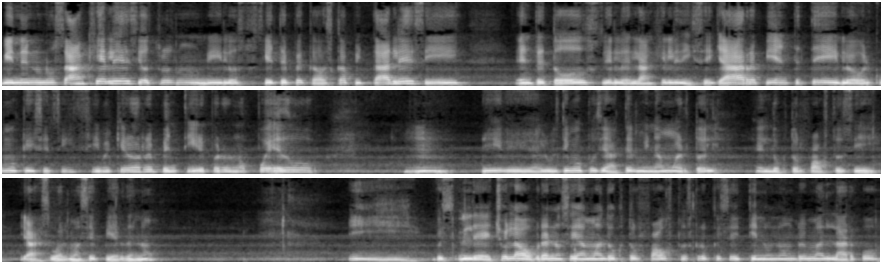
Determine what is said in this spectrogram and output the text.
vienen unos ángeles y otros, y los siete pecados capitales y entre todos el, ángel le dice, ya arrepiéntete y luego él como que dice, sí, sí, me quiero arrepentir, pero no puedo. Mm, y, al último pues ya termina muerto el, el doctor Faustus y ya su alma se pierde, ¿no? Y pues de hecho la obra no se llama Doctor Faustus, creo que se tiene un nombre más largo.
